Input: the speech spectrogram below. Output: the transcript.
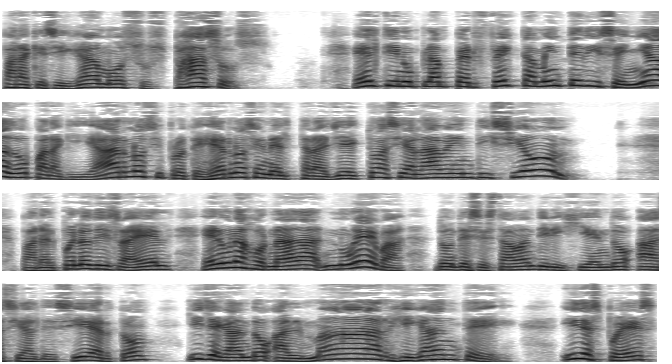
para que sigamos sus pasos. Él tiene un plan perfectamente diseñado para guiarnos y protegernos en el trayecto hacia la bendición. Para el pueblo de Israel era una jornada nueva donde se estaban dirigiendo hacia el desierto y llegando al mar gigante. Y después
